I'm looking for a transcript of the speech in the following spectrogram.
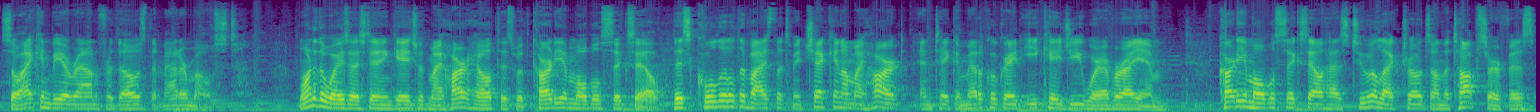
so I can be around for those that matter most. One of the ways I stay engaged with my heart health is with KardiaMobile 6L. This cool little device lets me check in on my heart and take a medical grade EKG wherever I am. KardiaMobile 6L has two electrodes on the top surface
